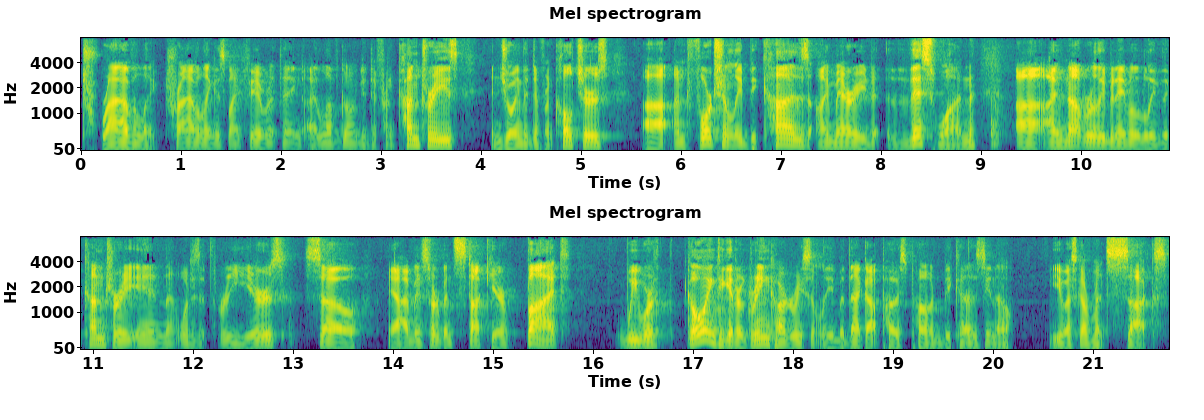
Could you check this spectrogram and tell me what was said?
traveling. Traveling is my favorite thing. I love going to different countries, enjoying the different cultures. Uh, unfortunately, because I married this one, uh, I've not really been able to leave the country in what is it, three years? So yeah, I've been sort of been stuck here. But we were going to get our green card recently, but that got postponed because you know U.S. government sucks.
